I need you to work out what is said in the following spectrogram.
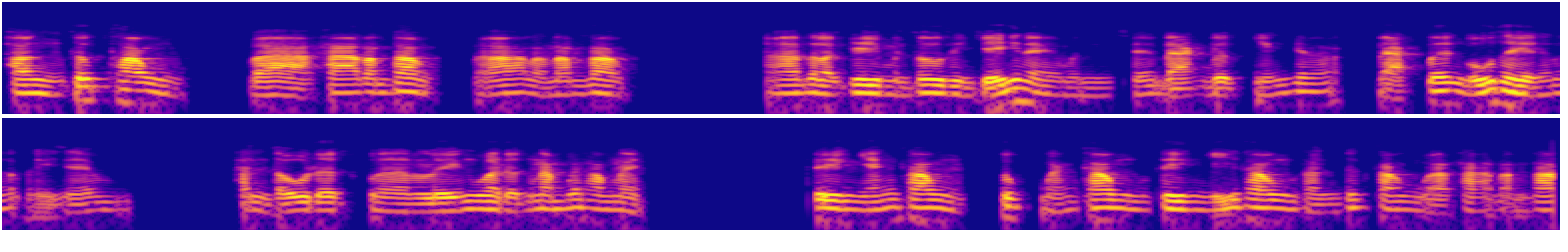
Thần túc thông và tha tâm thông. Đó là năm thông. À, tức là khi mình tu thiền chỉ này mình sẽ đạt được những cái đó. Đạt tới ngũ thiền đó thì sẽ thành tựu được là luyện qua được năm cái thông này. Thiên nhãn thông túc mạng thông thiên nhĩ thông thần thức thông và tha tâm thông.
